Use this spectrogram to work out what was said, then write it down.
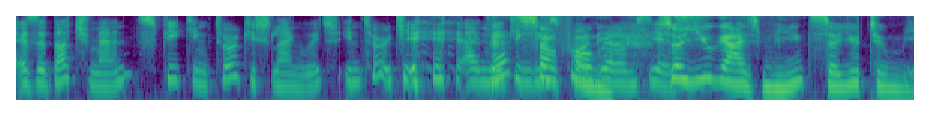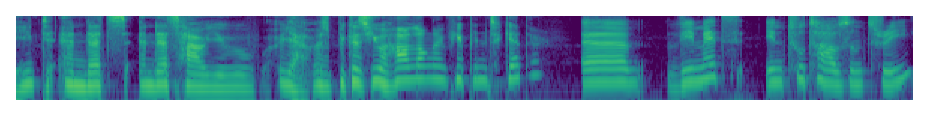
as a Dutchman speaking Turkish language in Turkey and making so these funny. programs. Yes. So you guys meet, so you two meet, and that's and that's how you. Yeah, it was because you. How long have you been together? Um, we met in 2003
